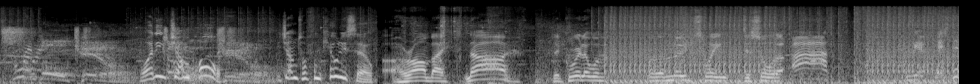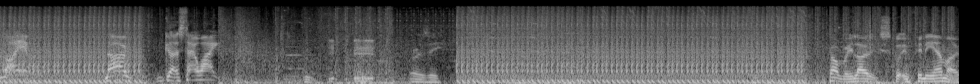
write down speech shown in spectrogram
Triple kill. Why did he jump off? kill. He jumped off and killed himself. Harambe. No! The gorilla with, with a mood swing disorder. Ah! I'm getting pissed by him. No! You gotta stay away. Where is he? Can't reload it 'cause it's got infinity ammo.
